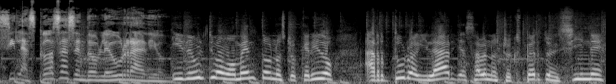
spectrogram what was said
Así las cosas en W Radio. Y de último momento, nuestro querido Arturo Aguilar, ya saben, nuestro experto en cine,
